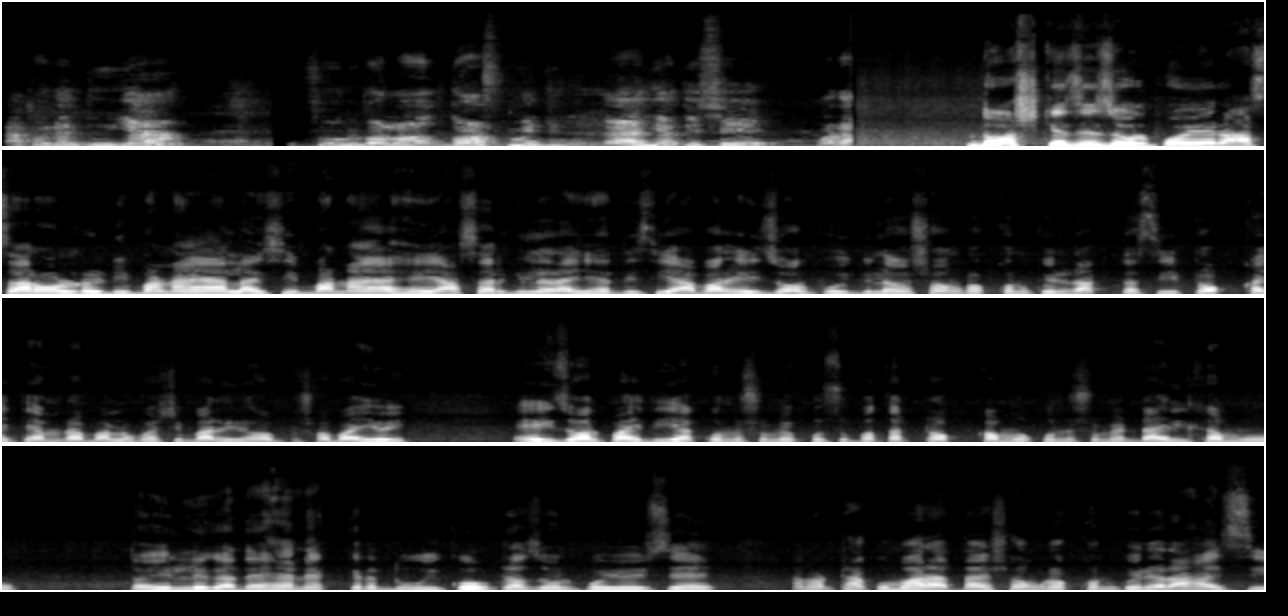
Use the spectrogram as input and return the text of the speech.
তারপরে ধুইয়া সুন্দর দশ মিনিট আহিয়া দিছি। দশ কেজি জলপইয়ের আচার অলরেডি বানায়া লাইছি, বানায়া সেই আচার গিলা রাইহা দিছি। আবার এই জলপই গিলাও সংরক্ষণ করে রাখতাছি। টক খাইতে আমরা ভালোবাসি বাড়ির সবাইই এই জলপাই দিয়া কোনো সময় কচু পাতার টক খামু, কোনো সময় ডাইল খামু। তো এর লেগা দেখেন একেবারে দুই কৌটা জলপই হয়েছে আমার ঠাকুমার আতায় সংরক্ষণ করে রাখাইছি।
